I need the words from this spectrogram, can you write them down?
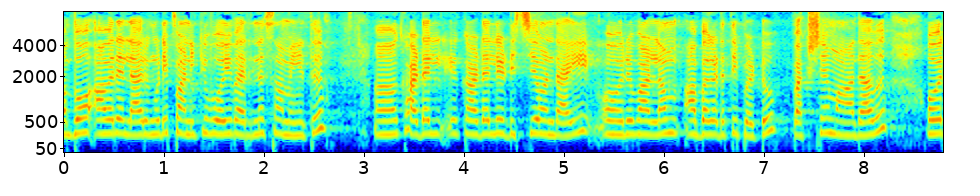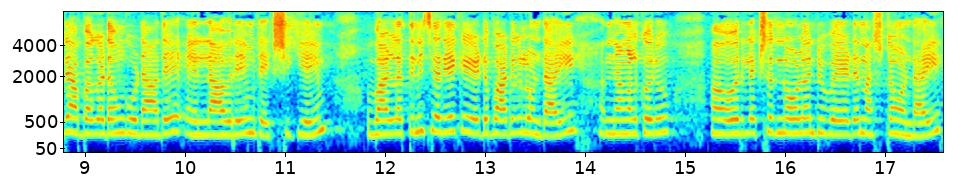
അപ്പോൾ അവരെല്ലാവരും കൂടി പണിക്ക് പോയി വരുന്ന സമയത്ത് കടൽ കടലിടിച്ച് ഉണ്ടായി ഒരു വള്ളം അപകടത്തിൽപ്പെട്ടു പക്ഷേ മാതാവ് ഒരപകടവും കൂടാതെ എല്ലാവരെയും രക്ഷിക്കുകയും വള്ളത്തിന് ചെറിയ കേടുപാടുകളുണ്ടായി. ഞങ്ങൾക്കൊരു ഒരു ലക്ഷത്തോളം രൂപയുടെ നഷ്ടമുണ്ടായി.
